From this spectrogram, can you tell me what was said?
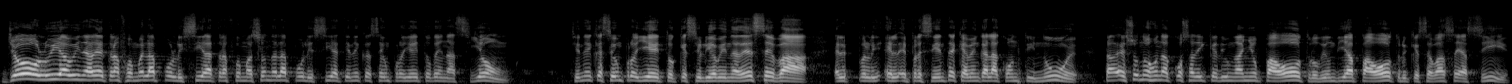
yo, Luis Abinader, transformé la policía, la transformación de la policía tiene que ser un proyecto de nación. Tiene que ser un proyecto que si Luis Abinader se va, el, el- el presidente que venga la continúe. Eso no es una cosa de que de un año para otro, de un día para otro y que se va a hacer así.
